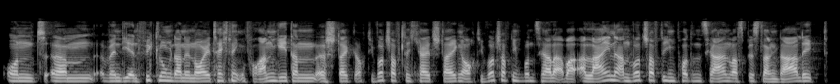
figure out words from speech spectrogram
Und ähm, wenn die Entwicklung Entwicklung dann in neue Techniken vorangeht, dann äh, steigt auch die Wirtschaftlichkeit, steigen auch die wirtschaftlichen Potenziale. Aber alleine an wirtschaftlichen Potenzialen, was bislang da liegt,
